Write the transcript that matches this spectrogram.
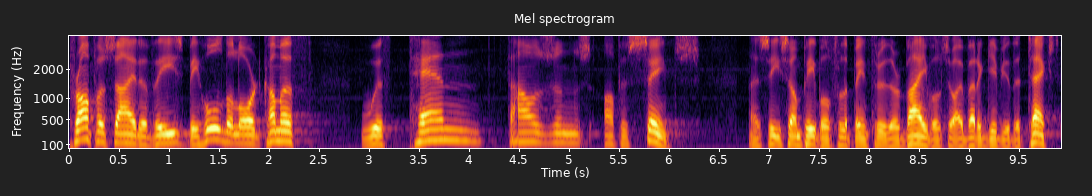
prophesied of these Behold, the Lord cometh with ten thousands of his saints. I see some people flipping through their Bible, so I better give you the text.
